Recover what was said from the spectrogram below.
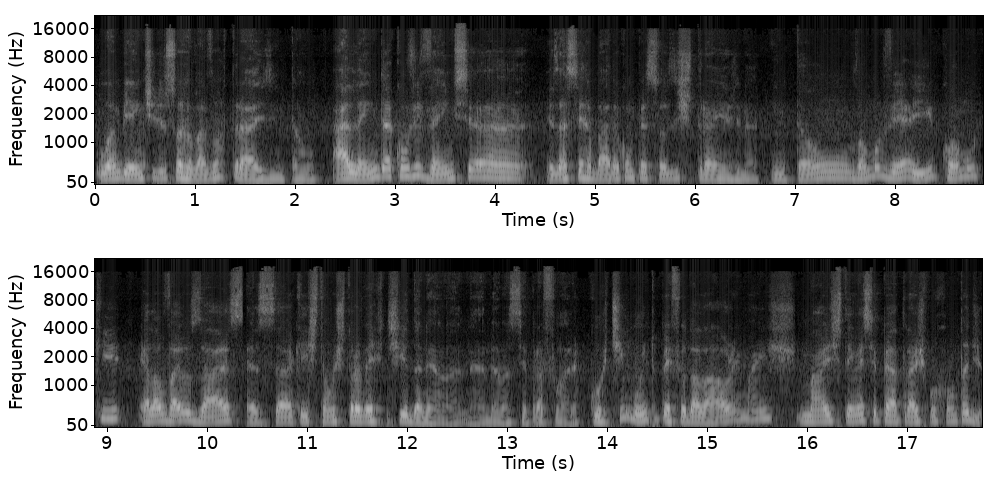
o ambiente de Survivor traz. Então, além da convivência exacerbada com pessoas estranhas, né? Então, vamos ver aí como que ela vai usar essa questão extrovertida nela, né? Dela ser para fora. Curti muito o perfil da Lauren, mas, mas tenho esse pé atrás por conta disso.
